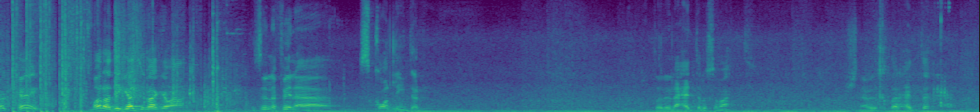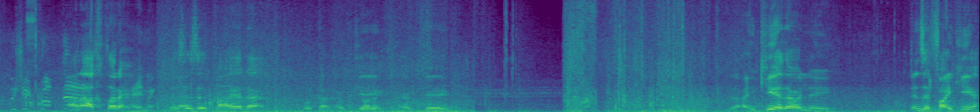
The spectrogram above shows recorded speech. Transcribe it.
okay. المرة دي جد بقى يا جماعة. نزلنا فين يا squad leader اختار لنا حتة لو سمحت. مش ناوي تختار حتة؟ أنا أقترح هنا نزلت معايا أنا. okay. okay ده إيكيا ده ولا إيه؟ ننزل في إيكيا.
